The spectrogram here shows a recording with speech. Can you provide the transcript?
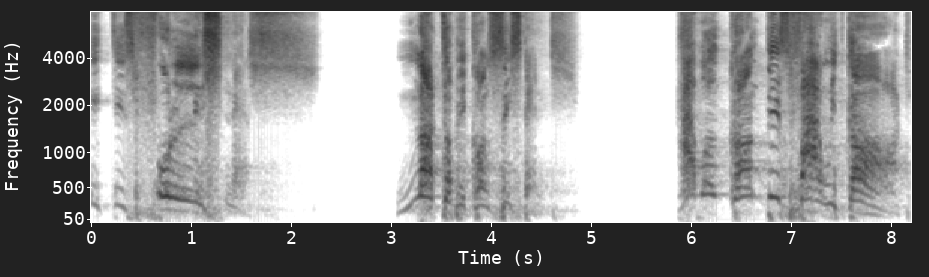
It is foolishness not to be consistent haven't gone this far with God.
